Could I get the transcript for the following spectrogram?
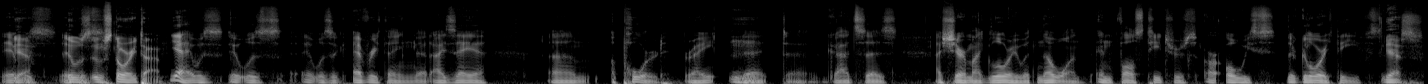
It yeah. was- It, it was. was- It was story time. Yeah, it was. It was. It was everything that Isaiah um, abhorred. Right. Mhm. That uh, God says, "I share my glory with no one," and false teachers are always they're glory thieves, Yes.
